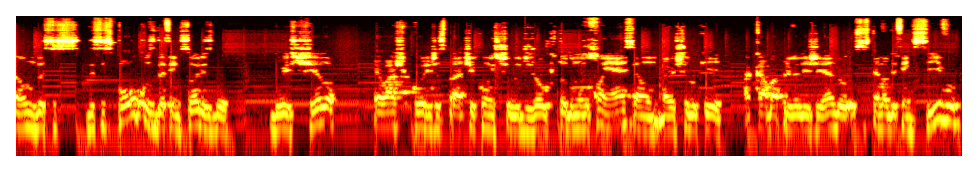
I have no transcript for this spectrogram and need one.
é um desses, desses poucos defensores do, do estilo. Eu acho que o Corinthians pratica um estilo de jogo que todo mundo conhece, é um, é um estilo que acaba privilegiando o sistema defensivo.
